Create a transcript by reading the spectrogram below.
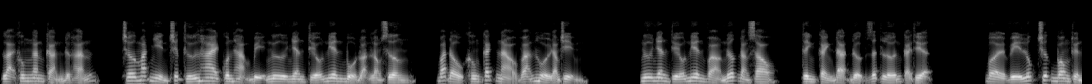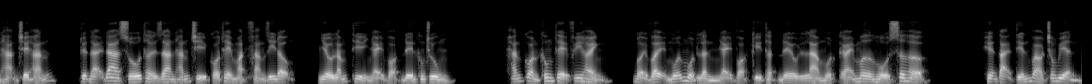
lại không ngăn cản được hắn, trơ mắt nhìn chiếc thứ hai quân hạm bị ngư nhân thiếu niên bổ đoạn long xương, bắt đầu không cách nào vãn hồi đám chìm. Ngư nhân thiếu niên vào nước đằng sau, tình cảnh đạt được rất lớn cải thiện bởi vì lúc trước bong thuyền hạn chế hắn, tuyệt đại đa số thời gian hắn chỉ có thể mặt phẳng di động, nhiều lắm thì nhảy vọt đến không trung. Hắn còn không thể phi hành, bởi vậy mỗi một lần nhảy vọt kỳ thật đều là một cái mơ hồ sơ hở. Hiện tại tiến vào trong biển,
